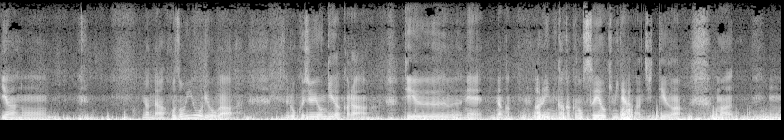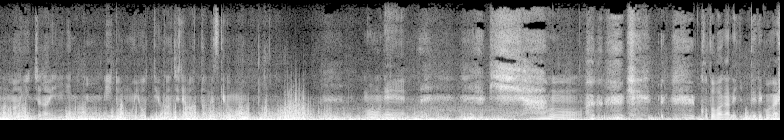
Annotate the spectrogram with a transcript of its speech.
えいや、あのー、なんだ、保存容量が64ギガからっていうね、なんか、ある意味価格の据え置きみたいな感じっていうのは、まあ、うん、まあいいんじゃない？いい,、うん、いいと思うよっていう感じではあったんですけども、もうね、いやもう 言葉が出てこない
